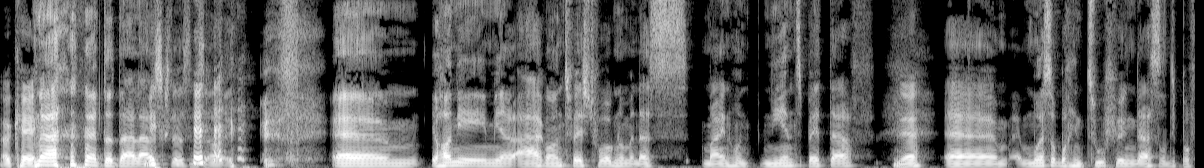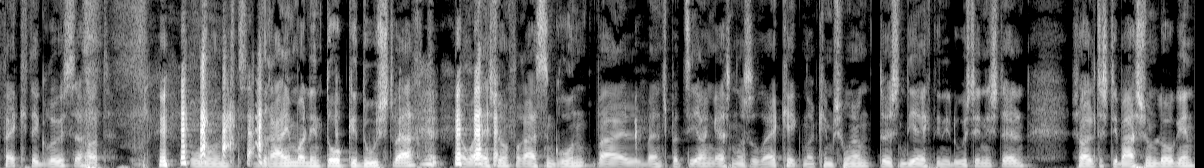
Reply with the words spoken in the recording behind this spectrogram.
okay. Nein, total ausgeschlossen, sorry. ähm, habe ich mir auch ganz fest vorgenommen, dass mein Hund nie ins Bett darf. Ja. Ähm, muss aber hinzufügen, dass er die perfekte Größe hat und dreimal im Tag geduscht wird. Aber er ist schon vor aus dem Grund, weil wenn du spazieren gehst, dann ist er dreckig, dann kommst du heim, tust ihn direkt in die Dusche stellen, schaltest die Waschanlage in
